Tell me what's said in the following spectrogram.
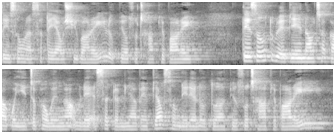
သေဆုံးတာ17ယောက်ရှိပါတယ်လို့ပြောဆိုထားဖြစ်ပါတယ်တေဆုံးသူတွေအပြင်နောက်ချက်ကောက်ွယ်ရေးတပ်ဖွဲ့ဝင်9ဦးလည်းအဆက်အသွယ်များပဲပျောက်ဆုံးနေတယ်လို့သူကပြောဆိုထားဖြစ်ပါတယ်။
